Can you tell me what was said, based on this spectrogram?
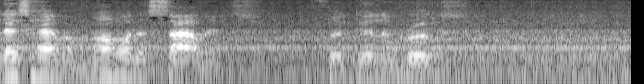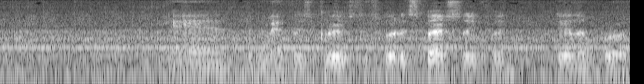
Let's have a moment of silence for Dillon Brooks and the Memphis Grizzlies, but especially for Dillon Brooks.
